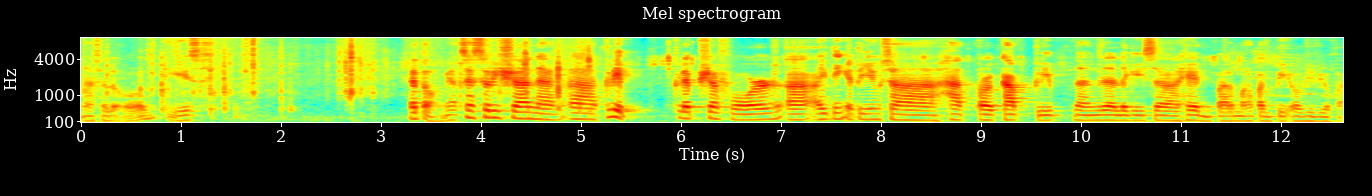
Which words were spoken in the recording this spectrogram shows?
nasa loob is eto, may accessory siya na ah, clip. Clip siya for, ah, I think ito yung sa hat or cap clip na nilalagay sa head para makapag-POV view ka.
